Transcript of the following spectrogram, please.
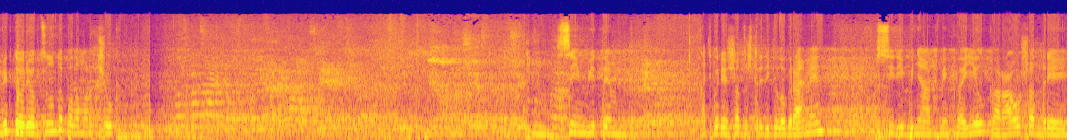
Вікторія Обцунута, Паламарчук. Сім вітим. Категорія 64 кілограмі. Сірібняк Михаїл, Карауш Андрій.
